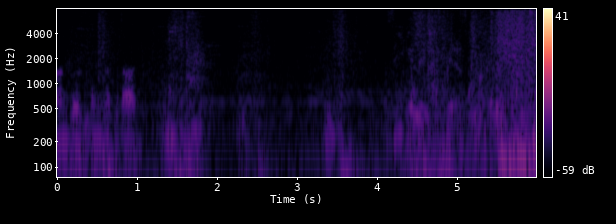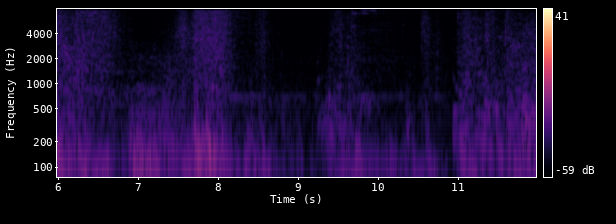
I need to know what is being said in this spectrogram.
ángulo de jungla por ahora. Síguele, verás Tu última oportunidad de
